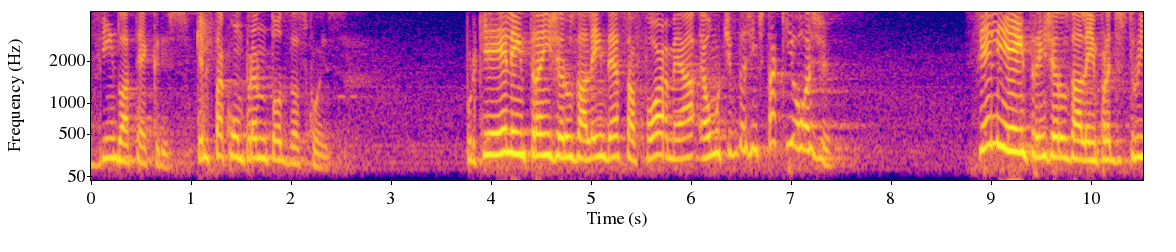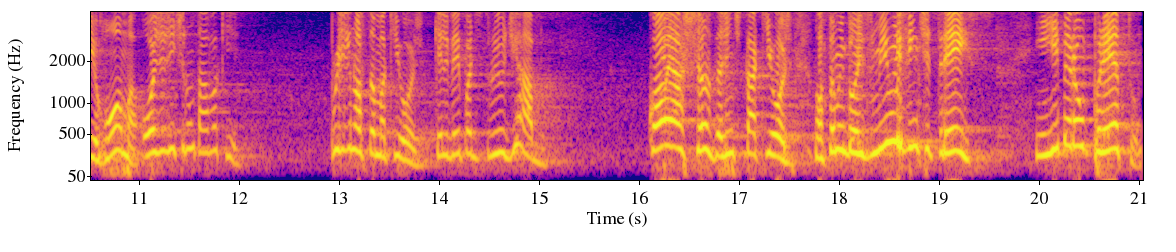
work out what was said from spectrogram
vindo até Cristo, que ele está comprando todas as coisas. Porque ele entrar em Jerusalém dessa forma é, é o motivo da gente estar aqui hoje. Se ele entra em Jerusalém para destruir Roma, hoje a gente não estava aqui. Por que nós estamos aqui hoje? Porque ele veio para destruir o diabo. Qual é a chance da gente estar aqui hoje? Nós estamos em 2023, em Ribeirão Preto,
